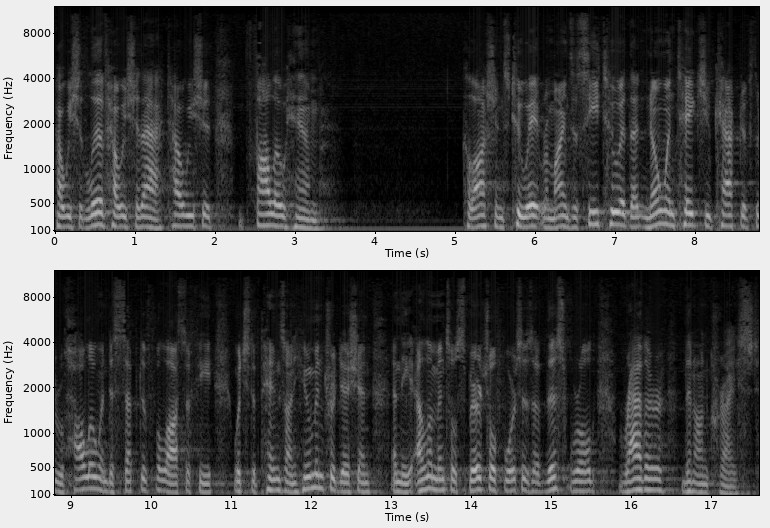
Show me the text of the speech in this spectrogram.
how we should live, how we should act, how we should follow Him. Colossians 2:8 reminds us, "See to it that no one takes you captive through hollow and deceptive philosophy, which depends on human tradition and the elemental spiritual forces of this world rather than on Christ."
